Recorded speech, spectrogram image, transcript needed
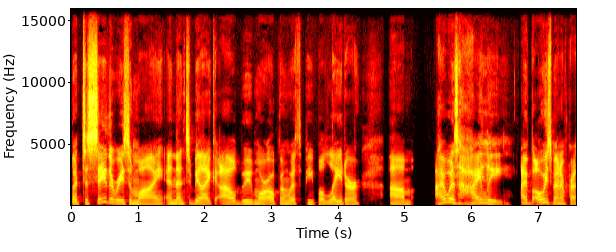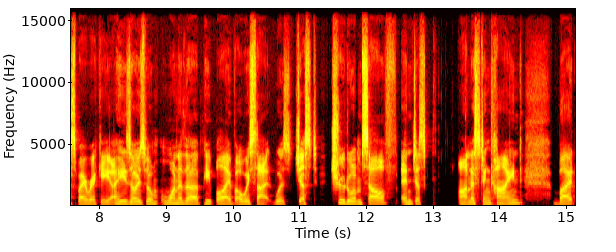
But to say the reason why and then to be like, I'll be more open with people later. Um, I was highly, I've always been impressed by Ricky. Uh, he's always been one of the people I've always thought was just true to himself and just honest and kind. But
